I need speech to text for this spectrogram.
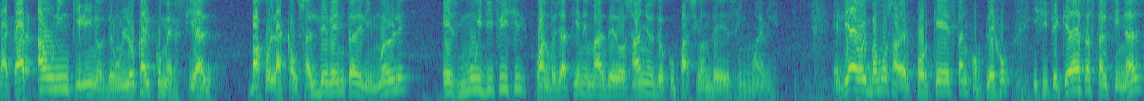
Sacar a un inquilino de un local comercial bajo la causal de venta del inmueble es muy difícil cuando ya tiene más de dos años de ocupación de ese inmueble. El día de hoy vamos a ver por qué es tan complejo y si te quedas hasta el final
